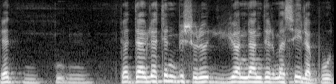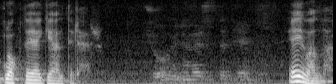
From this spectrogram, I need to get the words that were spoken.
Ve, ve devletin bir sürü yönlendirmesiyle bu noktaya geldiler. Eyvallah.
